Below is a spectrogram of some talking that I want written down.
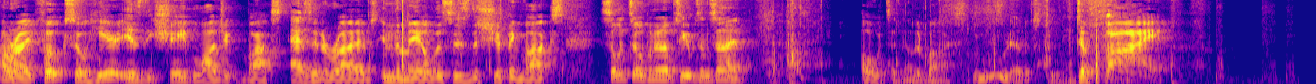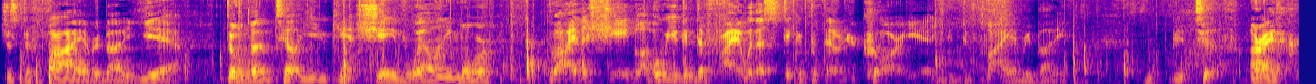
All right, folks, so here is the Shave Logic box as it arrives in the mail. This is the shipping box. So let's open it up, see what's inside. Oh, it's another box. Ooh, that looks cool. Defy. Just defy everybody. Yeah. Don't let them tell you you can't shave well anymore. Buy the shave. Oh, you can defy it with a sticker. Put that on your car. Yeah, you can defy everybody. Be tough. All right.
